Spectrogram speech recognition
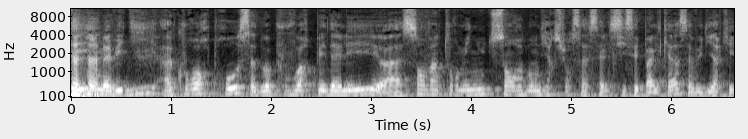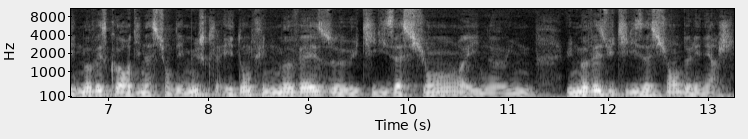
Et il m'avait dit, un coureur pro, ça doit pouvoir pédaler à 120 tours minute sans rebondir sur sa selle. Si c'est pas le cas, ça veut dire qu'il y a une mauvaise coordination des muscles et donc une mauvaise euh, utilisation et une, une, une mauvaise utilisation de l'énergie.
